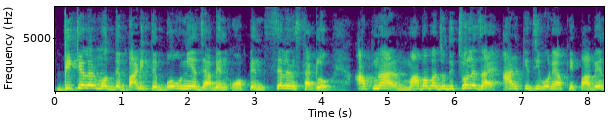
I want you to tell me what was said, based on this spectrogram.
বিকেলের মধ্যে বাড়িতে বউ নিয়ে যাবেন ওপেন চ্যালেঞ্জ থাকল। আপনার মা বাবা যদি চলে যায়, আর কি জীবনে আপনি পাবেন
